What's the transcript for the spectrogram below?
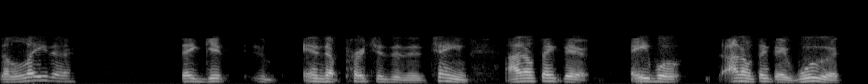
the later they get end up purchasing the team, I don't think they're able. I don't think they would.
